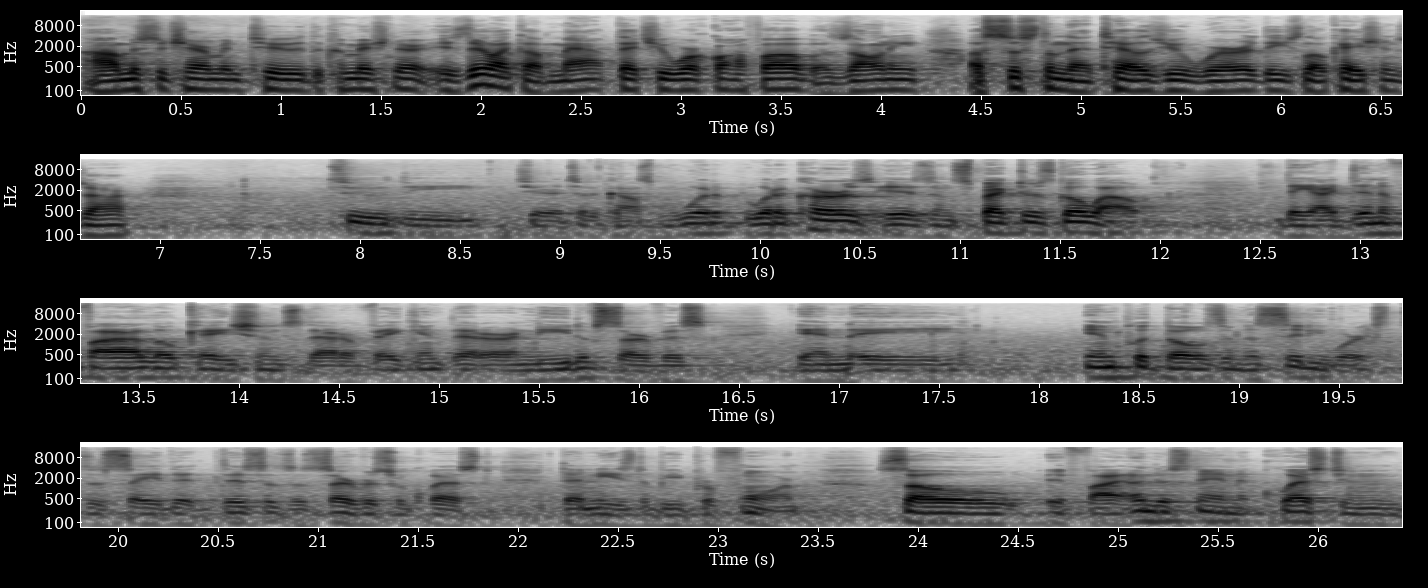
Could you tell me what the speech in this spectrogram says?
Uh, Mr. Chairman, to the commissioner, is there like a map that you work off of, a zoning, a system that tells you where these locations are? To the chair, to the councilman, what, what occurs is inspectors go out, they identify locations that are vacant, that are in need of service, and they input those in the city works to say that this is a service request that needs to be performed. So if I understand the question,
